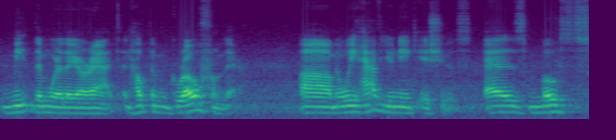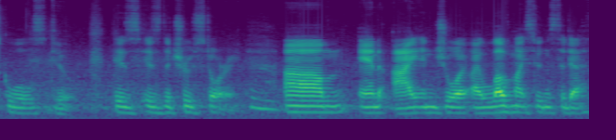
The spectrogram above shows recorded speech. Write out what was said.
meet them where they are at, and help them grow from there. Um, and we have unique issues, as most schools do, is, is the true story. Um, and I enjoy, I love my students to death,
